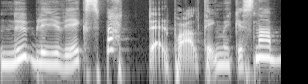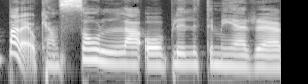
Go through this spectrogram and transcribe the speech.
nu blir ju vi experter på allting mycket snabbare och kan sålla och bli lite mer eh,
